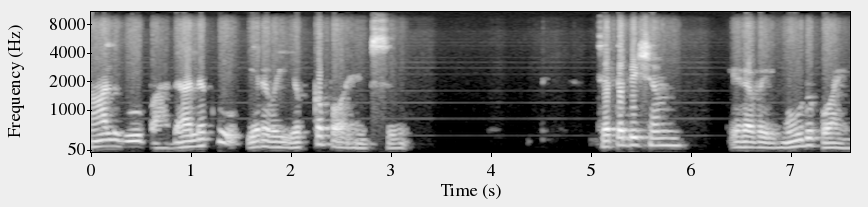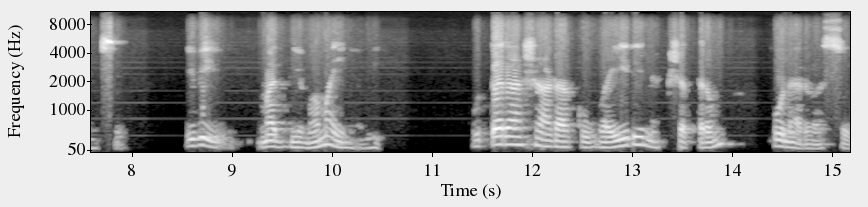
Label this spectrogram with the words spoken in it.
నాలుగు పాదాలకు ఇరవై ఒక్క పాయింట్స్ శతభిషం ఇరవై మూడు పాయింట్స్ ఇవి మధ్యమమైనవి. ఉత్తరాషాఢకు వైరి నక్షత్రం పునర్వసు.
